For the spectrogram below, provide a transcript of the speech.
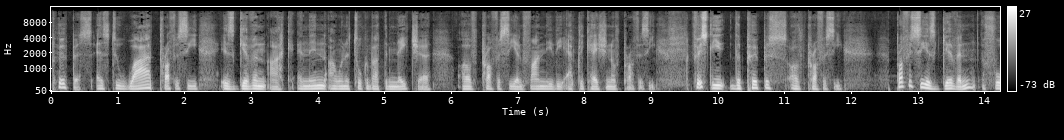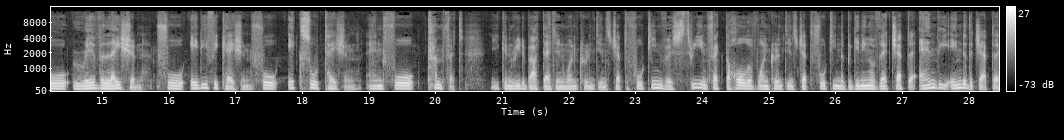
purpose as to why prophecy is given, Ike, and then I want to talk about the nature of prophecy and finally the application of prophecy. Firstly, the purpose of prophecy. Prophecy is given for revelation, for edification, for exhortation, and for comfort. You can read about that in 1 Corinthians chapter 14 verse 3. In fact, the whole of 1 Corinthians chapter 14, the beginning of that chapter and the end of the chapter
